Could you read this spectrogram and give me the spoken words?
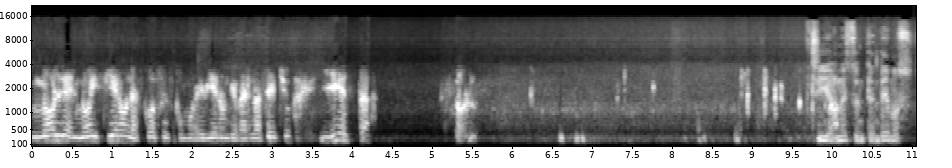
no le no hicieron las cosas como debieron de haberlas hecho y esta Sí, Ernesto, entendemos.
